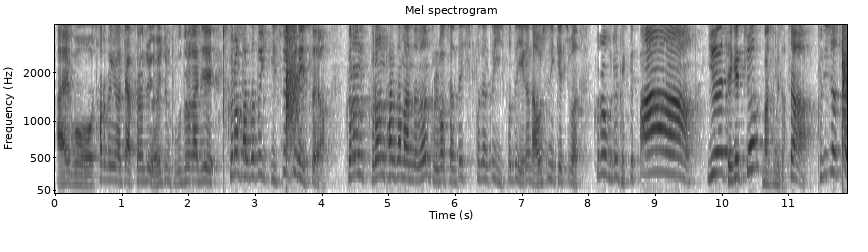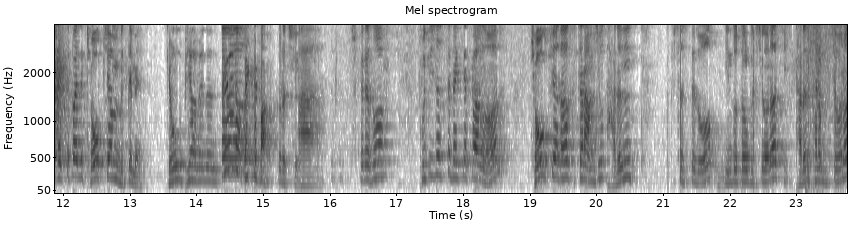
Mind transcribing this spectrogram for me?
아이고 차로 변경할 때 앞차랑 좀 여유 좀 두고 들어가지 그런 판사도 있을 수는 있어요. 그런 그런 판사 만나면 불박차한테 10% 20% 얘가 나올 수는 있겠지만 그럼 우리는 100대 빵 이해되겠죠? 맞습니다. 자 부딪혔을 때 100대 빵인데 겨우 피하면 몇 대면? 겨우 피하면은 그래도 100대 빵. 그렇지. 아. 그래서 부딪혔을 때 100대 빵은 겨우 피하다가 그 차를 안 붙이고 다른 부딪혔을 때도 인도턱을 붙이거나 뒤- 다른 차를 붙이거나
